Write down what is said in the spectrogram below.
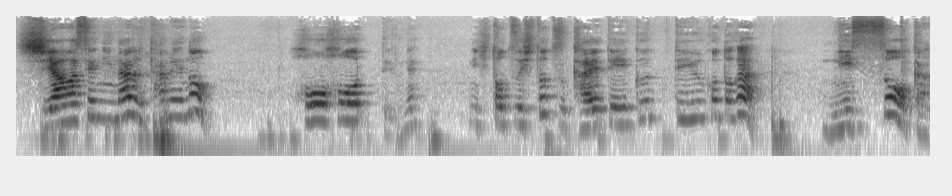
幸せになるための方法っていうね。に一つ一つ変えていくっていうことが日相観っ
